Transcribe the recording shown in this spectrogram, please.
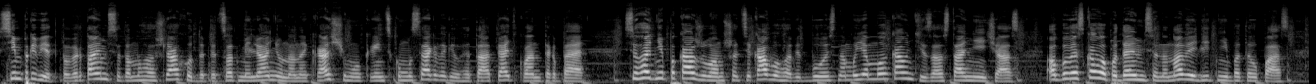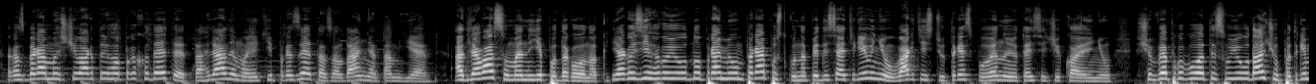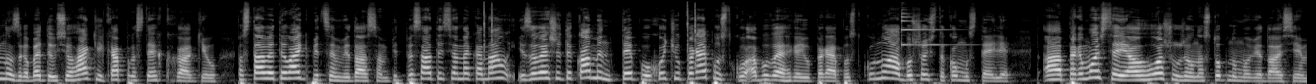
Всім привіт! Повертаємося до мого шляху до 500 мільйонів на найкращому українському сервері в GTA 5 B. Сьогодні покажу вам, що цікавого відбулось на моєму аккаунті за останній час. Обов'язково подивимося на новий літній Battle Pass. Розберемось, чи варто його проходити, та глянемо, які призи та завдання там є. А для вас у мене є подарунок. Я розіграю одну преміум перепустку на 50 рівнів вартістю 3,5 тисячі коїнів. Щоб випробувати свою удачу, потрібно зробити всього кілька простих кроків. Поставити лайк під цим відосом, підписатися на канал і залишити комент типу Хочу перепустку або виграю перепустку, ну або щось в такому стилі. А переможця я оголошу вже в наступному відосі.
